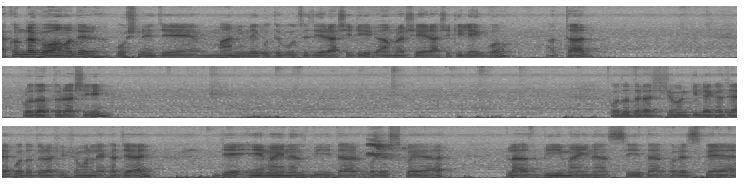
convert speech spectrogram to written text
এখন দেখো, আমাদের প্রশ্নে যে মান নির্ণয় করতে বলছে যে রাশিটির, আমরা সে রাশিটি লিখব, অর্থাৎ প্রদত্ত রাশি প্রদত্ত রাশি সমান কি লেখা যায়? প্রদত্ত রাশির সমান লেখা যায় যে এ মাইনাস বি তার whole square plus b minus c তার whole square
